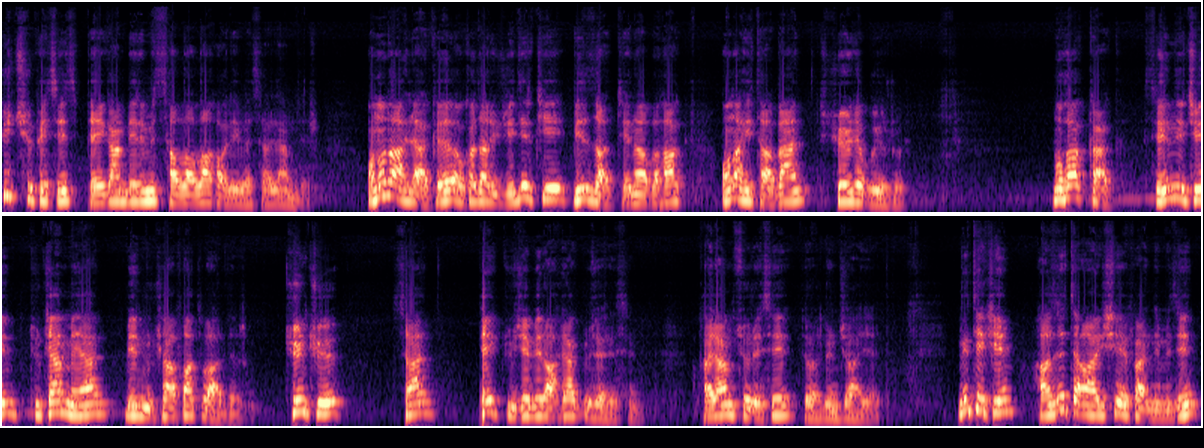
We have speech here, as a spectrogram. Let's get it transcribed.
hiç şüphesiz Peygamberimiz sallallahu aleyhi ve sellem'dir. Onun ahlakı o kadar yücedir ki bizzat Cenab-ı Hak ona hitaben şöyle buyurur. Muhakkak senin için tükenmeyen bir mükafat vardır. Çünkü sen pek yüce bir ahlak üzeresin. Kalem suresi 4. ayet. Nitekim Hz. Ayşe Efendimizin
